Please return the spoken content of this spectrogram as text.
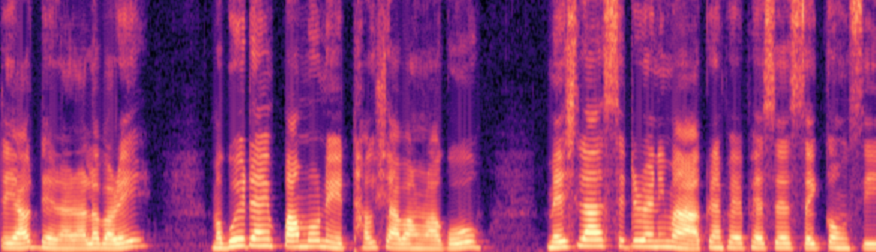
တယောက်တယ်လာလာပါရယ်မကွေးတိုင်းပေါင်းလို့နေထောက်ရှာပေါင်းလာကိုမက်ရှလာစစ်တရနီမှာကရန်ဖက်ဖက်ဆက်စိတ်ကုံစီ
